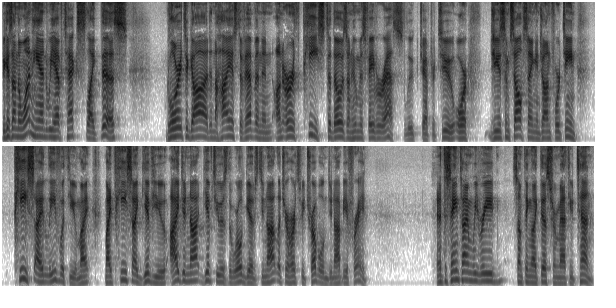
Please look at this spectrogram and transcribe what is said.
Because on the one hand, we have texts like this Glory to God in the highest of heaven, and on earth, peace to those on whom his favor rests. Luke chapter 2. Or Jesus himself saying in John 14, Peace I leave with you, my, my peace I give you. I do not give to you as the world gives. Do not let your hearts be troubled and do not be afraid. And at the same time, we read something like this from Matthew 10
